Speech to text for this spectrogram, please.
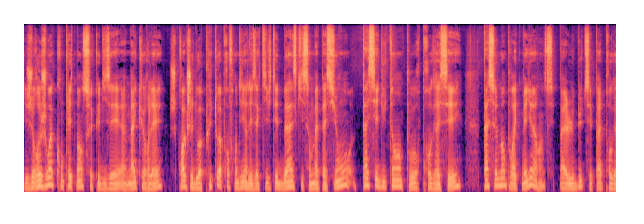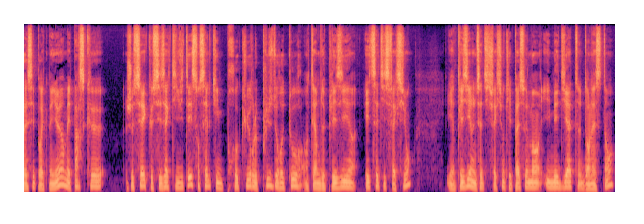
Et je rejoins complètement ce que disait euh, Mike Hurley. Je crois que je dois plutôt approfondir les activités de base qui sont ma passion, passer du temps pour progresser, pas seulement pour être meilleur. Hein. C'est pas le but, c'est pas de progresser pour être meilleur, mais parce que je sais que ces activités sont celles qui me procurent le plus de retours en termes de plaisir et de satisfaction. Et un plaisir, une satisfaction qui n'est pas seulement immédiate dans l'instant,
